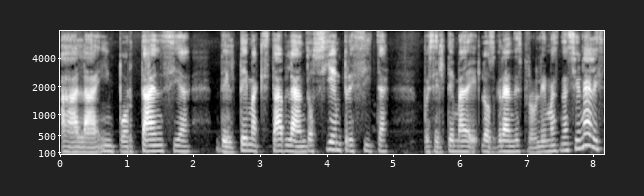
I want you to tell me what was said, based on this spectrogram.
a la importancia del tema que está hablando, siempre cita pues el tema de los grandes problemas nacionales,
